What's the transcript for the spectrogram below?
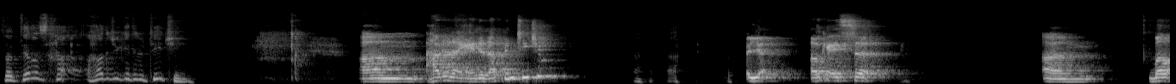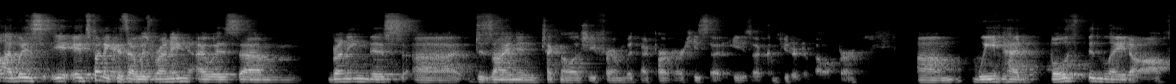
So tell us, how, how did you get into teaching? Um, how did I ended up in teaching? yeah. Okay. So, um, well, I was. It's funny because I was running. I was um, running this uh, design and technology firm with my partner. He's a he's a computer developer. Um, we had both been laid off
